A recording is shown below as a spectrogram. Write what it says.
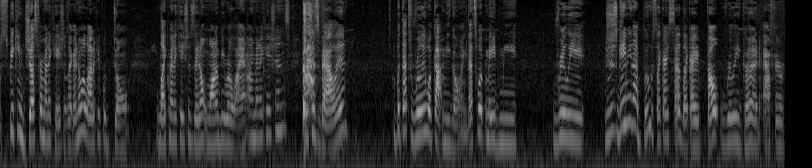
speaking just for medications like i know a lot of people don't like medications. They don't want to be reliant on medications which is valid. But that's really what got me going. That's what made me really it just gave me that boost like i said like i felt really good after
